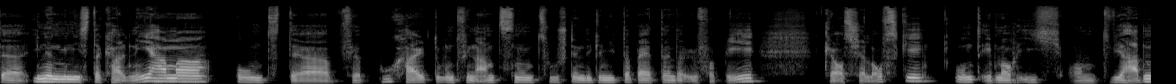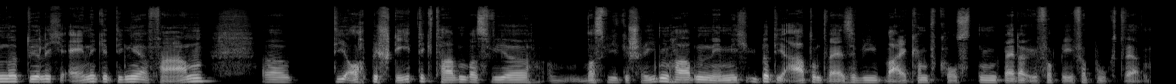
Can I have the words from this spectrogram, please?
der Innenminister Karl Nehammer und der für Buchhaltung und Finanzen zuständige Mitarbeiter in der ÖVP, Klaus Schalowski und eben auch ich. Und wir haben natürlich einige Dinge erfahren, äh, die auch bestätigt haben, was wir, was wir geschrieben haben, nämlich über die Art und Weise, wie Wahlkampfkosten bei der ÖVP verbucht werden.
